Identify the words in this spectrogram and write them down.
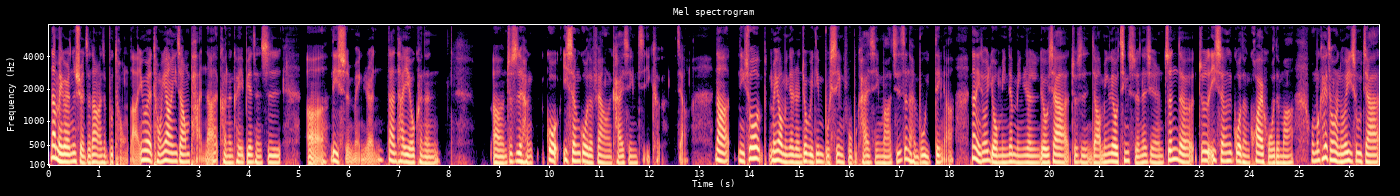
那每个人的选择当然是不同啦，因为同样一张盘呢，可能可以变成是呃历史名人，但他也有可能，嗯，就是很过一生过得非常的开心即可这样。那你说没有名的人就一定不幸福不开心吗？其实真的很不一定啊。那你说有名的名人留下，就是你知道名留青史的那些人，真的就是一生是过得很快活的吗？我们可以从很多艺术家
